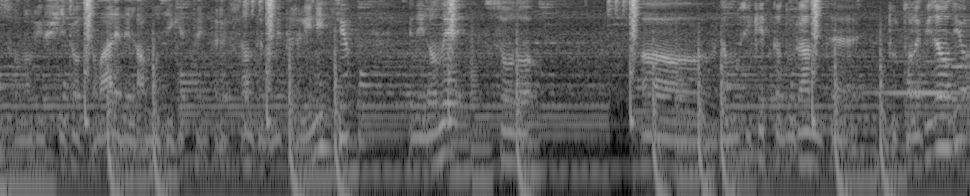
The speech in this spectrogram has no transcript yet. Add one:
sono riuscito a trovare della musichetta interessante da mettere all'inizio. Quindi non è solo uh, la musichetta durante tutto l'episodio,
